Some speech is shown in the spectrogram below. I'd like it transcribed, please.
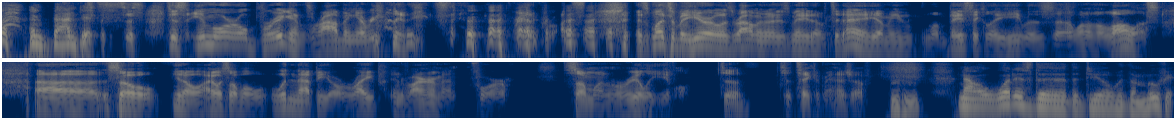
and bandits. It's just just immoral brigands robbing everybody they ran across. As much of a hero as Robin Hood is made of today, I mean, well, basically he was uh, one of the lawless. Uh, so you know, I always thought, well, wouldn't that be a ripe environment for someone really evil to to take advantage of? hmm Now, what is the the deal with the movie?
